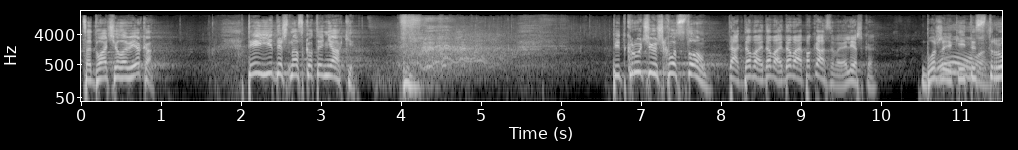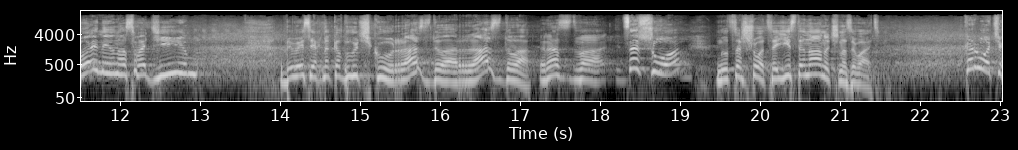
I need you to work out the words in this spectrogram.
Це два чоловіка? Ти їдеш на скотиняки. Підкручуєш хвостом. Так, давай, давай, давай, показывай, Олежка. Боже, який ти стройний у нас Вадім. Дивись, як на каблучку. Раз, два, раз, два. Раз, два. Це що? Ну це що? Це їсти на ніч називається. Коротше,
